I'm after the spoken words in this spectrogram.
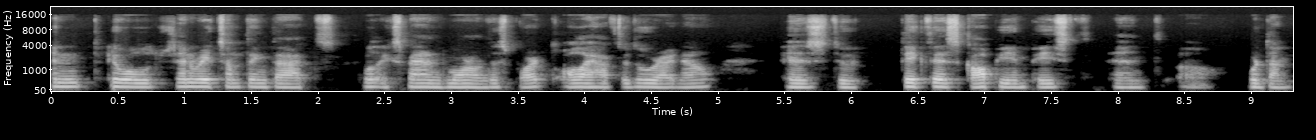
And it will generate something that will expand more on this part. All I have to do right now is to take this, copy and paste, and uh, we're done.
